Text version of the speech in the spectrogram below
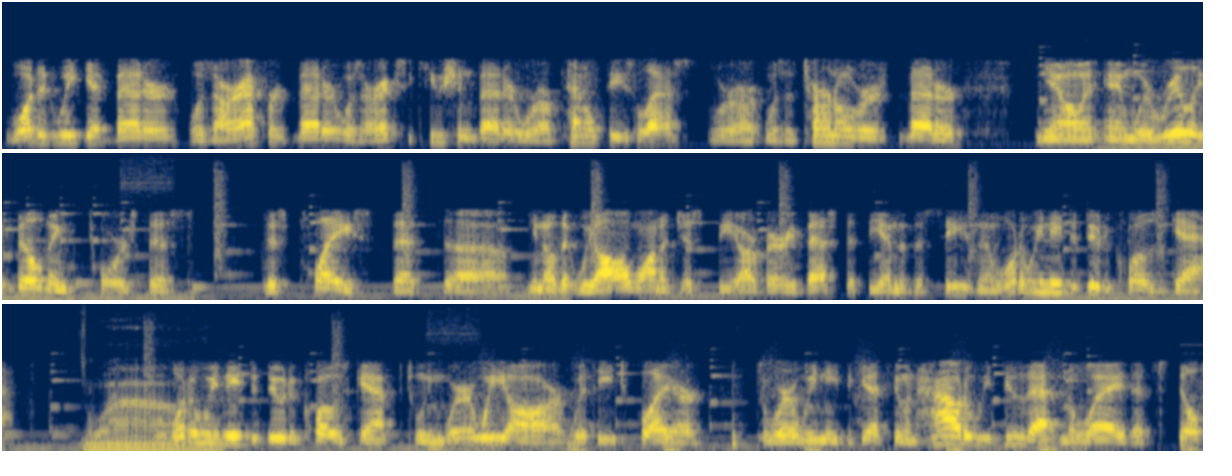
What did we get better? Was our effort better? Was our execution better? Were our penalties less? Were our, was the turnovers better? You know, and, and we're really building towards this this place that uh, you know that we all want to just be our very best at the end of the season. What do we need to do to close gap? Wow. What do we need to do to close gap between where we are with each player to where we need to get to, and how do we do that in a way that's still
